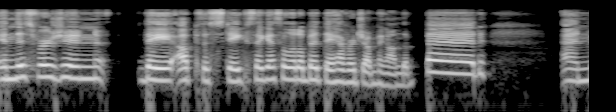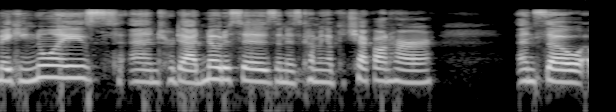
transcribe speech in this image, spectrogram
in this version, they up the stakes, I guess, a little bit. They have her jumping on the bed and making noise, and her dad notices and is coming up to check on her. And so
